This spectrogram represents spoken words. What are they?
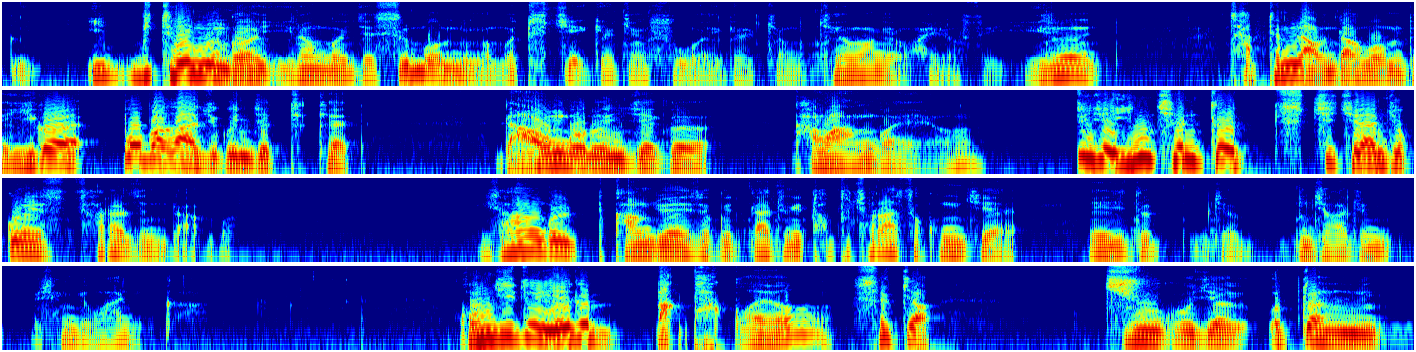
그, 이 밑에 있는 거, 이런 거 이제 쓸모없는 거, 뭐, 투지의 결정, 수호의 결정, 제왕의 활력소, 이런 잡템 나온다고 보면 돼. 이거 뽑아가지고 이제 티켓 나온 거로 이제 그 강화한 거예요. 이제 인챈트 수치 제한 조건이 사라진다, 뭐. 이상한 걸 강조해서 그 나중에 덧붙여놨어, 공지에. 얘들 이제 문제가 좀 생기고 하니까. 공지도 얘를 막 바꿔요. 슬쩍. 지우고 저 없던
